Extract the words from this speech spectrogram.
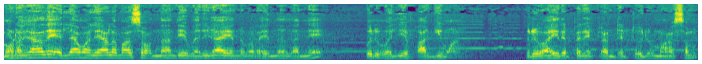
മുടങ്ങാതെ എല്ലാ മലയാള മാസം ഒന്നാം തീയതി വരിക എന്ന് പറയുന്നത് തന്നെ ഒരു വലിയ ഭാഗ്യമാണ്. ഗുരുവായൂരപ്പനെ കണ്ടിട്ട് ഒരു മാസം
